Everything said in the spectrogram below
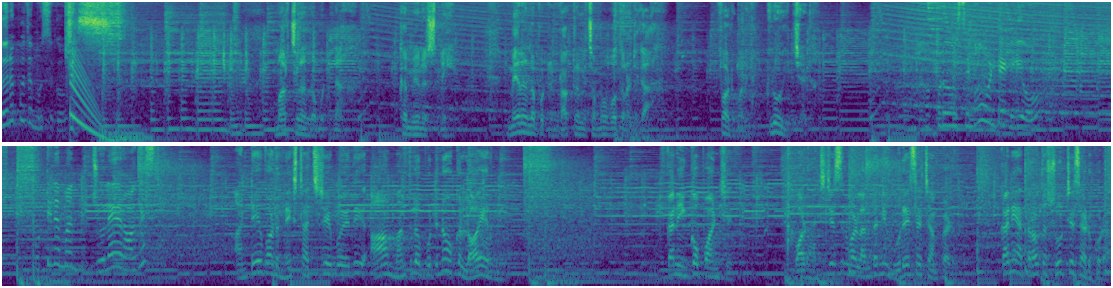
దునపద ముసుగు మార్చి నెలలో పుట్టిన కమ్యూనిస్ట్ని మే నెలలో పుట్టిన డాక్టర్ని చంపబోతున్నట్టుగా వాడు మనకి క్లూ ఇచ్చాడు అప్పుడు సింహం అంటే లియో పుట్టిన మంత్ జూలై ఆర్ ఆగస్ట్ అంటే వాడు నెక్స్ట్ హత్య చేయబోయేది ఆ మంత్లో పుట్టిన ఒక లాయర్ని కానీ ఇంకో పాయింట్ చేయండి వాడు హత్య చేసిన వాళ్ళందరినీ ఊరేసే చంపాడు కానీ ఆ తర్వాత షూట్ చేశాడు కూడా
